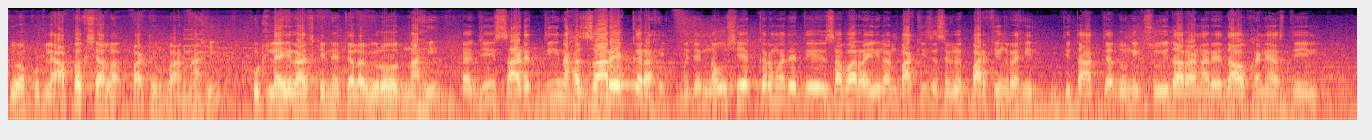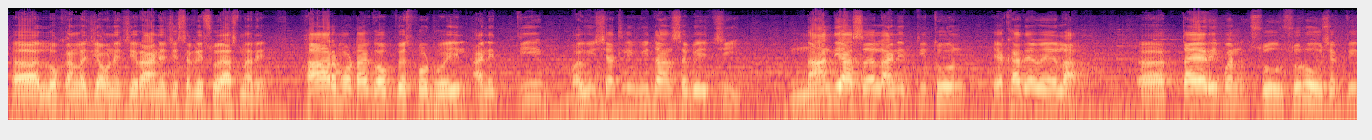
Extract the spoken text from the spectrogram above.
किंवा कुठल्या अपक्षाला पाठिंबा नाही कुठल्याही राजकीय नेत्याला विरोध नाही. जी साडेतीन हजार एकर आहे म्हणजे नऊशे एकरमध्ये ते सभा राहील आणि बाकीचे सगळे पार्किंग राहील तिथं अत्याधुनिक सुविधा राहणारे दवाखाने असतील लोकांना जेवण्याची राहण्याची सगळी सोय असणारे फार मोठा गौप्यस्फोट होईल आणि ती भविष्यातली विधानसभेची नांदी असेल आणि तिथून एखाद्या वेळेला तयारी पण सु सुरू होऊ शकते.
